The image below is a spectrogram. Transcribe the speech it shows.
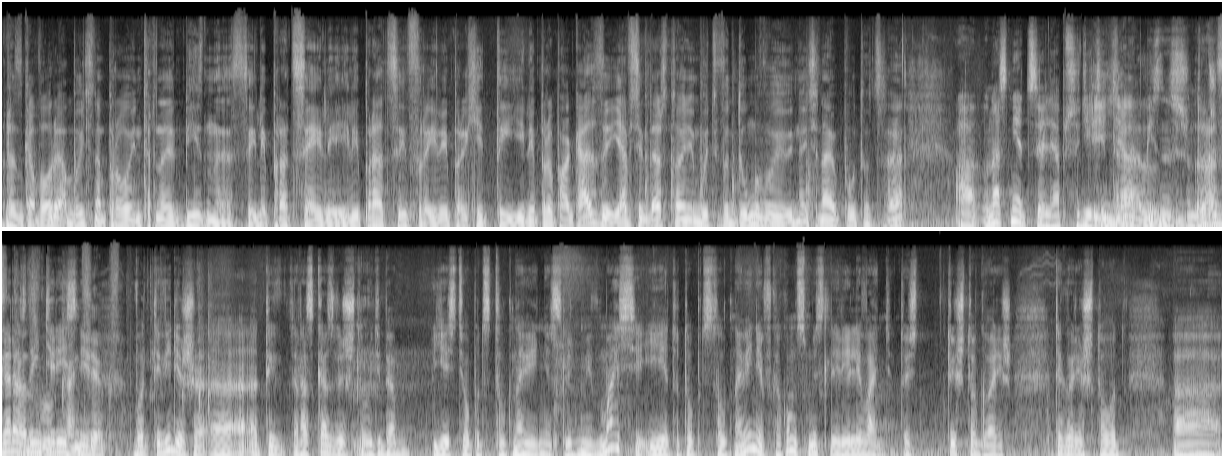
разговоры обычно про интернет-бизнес, или про цели, или про цифры, или про хиты, или про показы. Я всегда что-нибудь выдумываю и начинаю путаться. А у нас нет цели обсудить интернет-бизнес. Тут же гораздо интереснее. контекст. Вот ты видишь, э, э, ты рассказываешь, что у тебя есть опыт столкновения с людьми в массе, и этот опыт столкновения в каком смысле релевантен. То есть ты что говоришь? Ты говоришь, что вот э,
